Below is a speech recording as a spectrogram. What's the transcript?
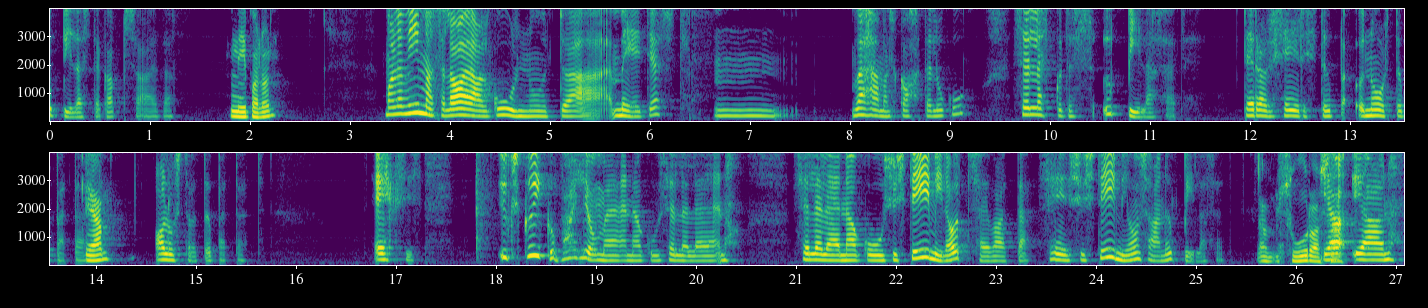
õpilaste kapsaaeda. nii, palun. ma olen viimasel ajal kuulnud äh, meediast mm, vähemalt kahte lugu sellest, kuidas õpilased terroriseerisid õpe-, noort õpetajat, alustavat õpetajat. ehk siis ükskõik kui palju me nagu sellele noh sellele nagu süsteemile otsa ei vaata, see süsteemi osa on õpilased. suur osa. ja, ja noh,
